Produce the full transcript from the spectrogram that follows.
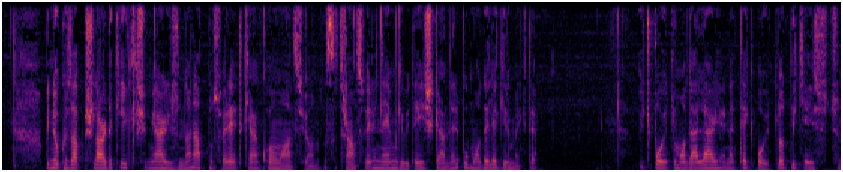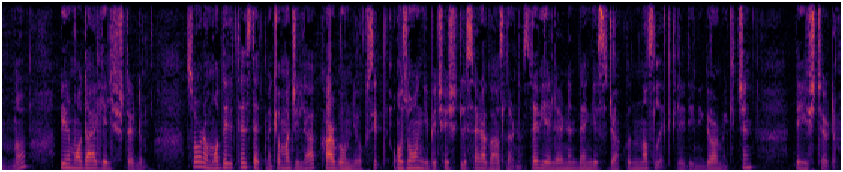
1960'lardaki ilk işim yeryüzünden atmosfere etken konvansiyon, ısı transferi, nem gibi değişkenleri bu modele girmekte. Üç boyutlu modeller yerine tek boyutlu, dikey sütunlu bir model geliştirdim. Sonra modeli test etmek amacıyla karbondioksit, ozon gibi çeşitli sera gazlarının seviyelerinin denge sıcaklığını nasıl etkilediğini görmek için değiştirdim.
